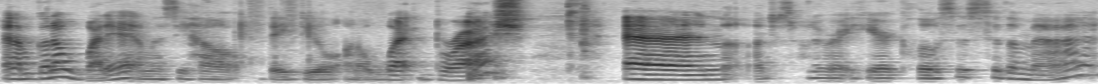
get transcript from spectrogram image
and I'm gonna wet it. I'm gonna see how they do on a wet brush. And I'll just put it right here closest to the matte.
